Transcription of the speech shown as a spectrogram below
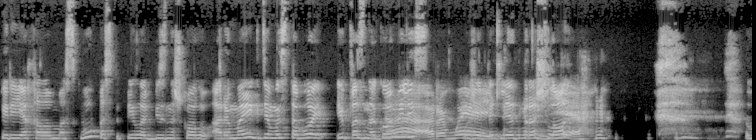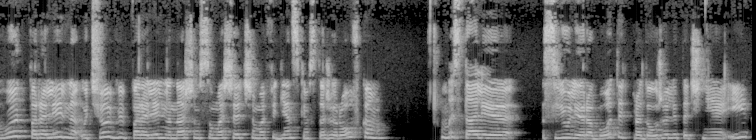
переехала в Москву, поступила в бизнес-школу RMA, где мы с тобой и познакомились. Да, RMA. Уже пять лет прошло. Yeah. Вот параллельно учебе, параллельно нашим сумасшедшим офигенским стажировкам мы стали с Юлей работать, продолжили точнее, и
